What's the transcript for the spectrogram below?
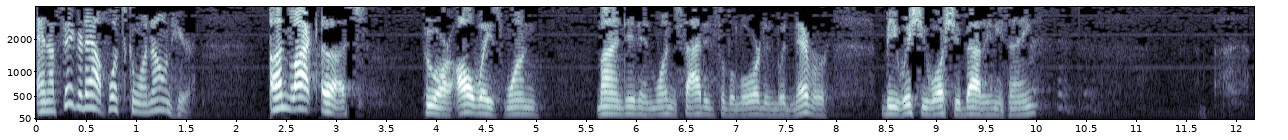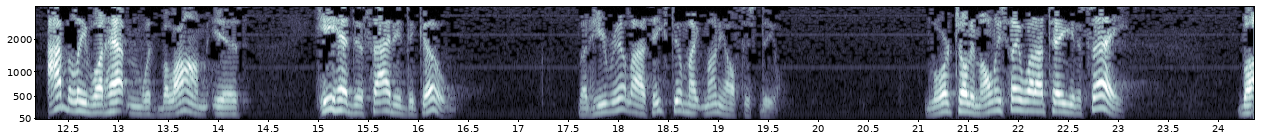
and I figured out what's going on here. Unlike us, who are always one minded and one sided for the Lord and would never be wishy washy about anything, I believe what happened with Balaam is he had decided to go, but he realized he could still make money off this deal. The Lord told him, only say what I tell you to say. But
